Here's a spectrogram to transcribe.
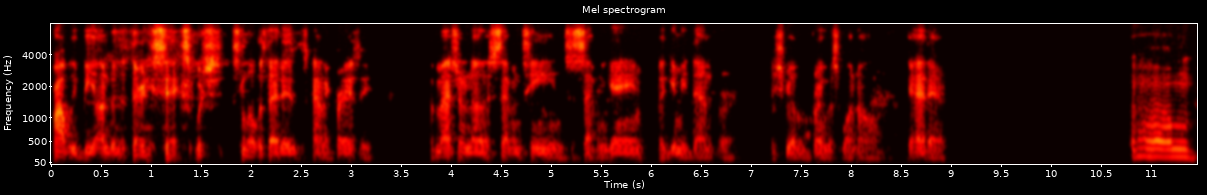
probably be under the 36, which as low as that is, is kind of crazy. Imagine another 17 to 7 game, but give me Denver. They should be able to bring this one home. Go ahead, Aaron. Um,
